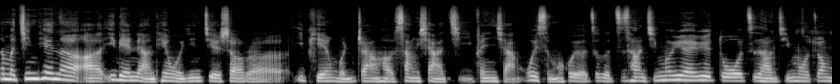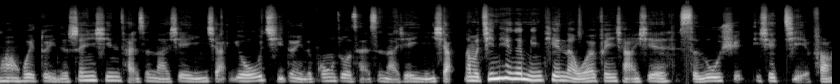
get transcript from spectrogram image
那么今天呢，啊一连两天我已经介绍了一篇文章。然后上下集分享为什么会有这个职场寂寞越来越多，职场寂寞状况会对你的身心产生哪些影响，尤其对你的工作产生哪些影响？那么今天跟明天呢，我会分享一些 solution，一些解方，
